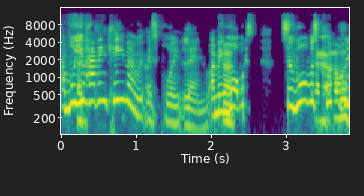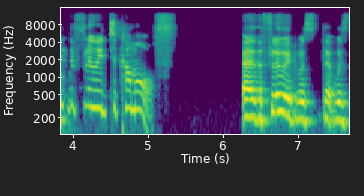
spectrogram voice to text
And were you having chemo at this point, Lynn? I mean, uh, what was so? What was uh, causing was, the fluid to come off? Uh, the fluid was that was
